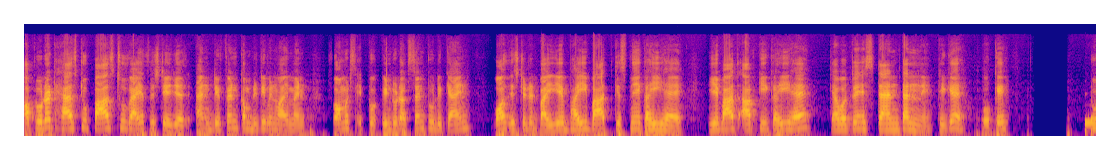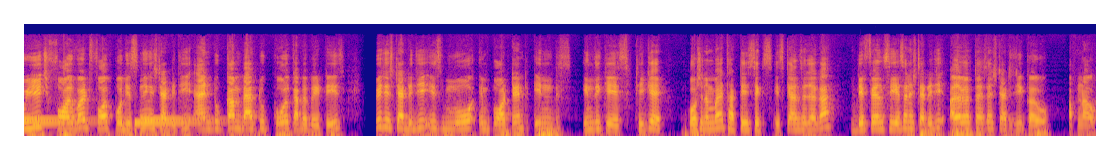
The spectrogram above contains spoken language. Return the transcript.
A product has to pass through various stages and different competitive environment from its introduction to decline was stated by ये। भाई, बात किसने कही है? ये बात आपकी कही है, क्या बोलते हैं? स्टैंटन ने, ठीक है? Okay to each forward for positioning strategy and to come back to core capabilities which strategy is more important in this in the case ठीक है क्वेश्चन नंबर थर्टी सिक्स इसका आंसर जाएगा डिफ्रेंसिएशन स्ट्रेटेजी अलग अलग तरह से स्ट्रेटेजी करो अपनाओ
